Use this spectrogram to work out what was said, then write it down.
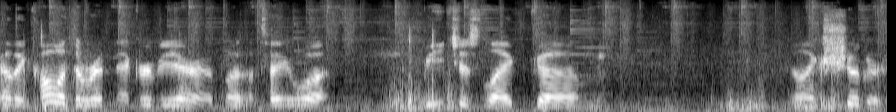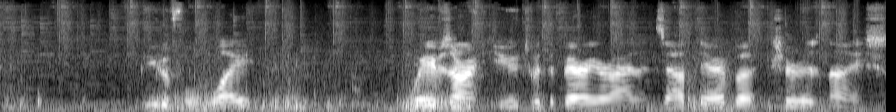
Yeah, they call it the Redneck Riviera, but I'll tell you what, beach is like um, like sugar. Beautiful white. Waves aren't huge with the barrier islands out there, but sure is nice.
